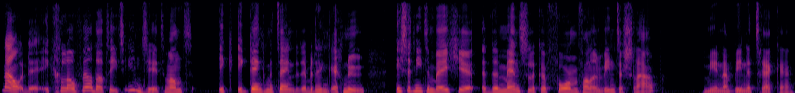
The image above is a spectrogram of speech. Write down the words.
Nou, de- ik geloof wel dat er iets in zit, want ik, ik denk meteen, dat bedenk ik echt nu, is het niet een beetje de menselijke vorm van een winterslaap? Meer naar binnen trekken,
